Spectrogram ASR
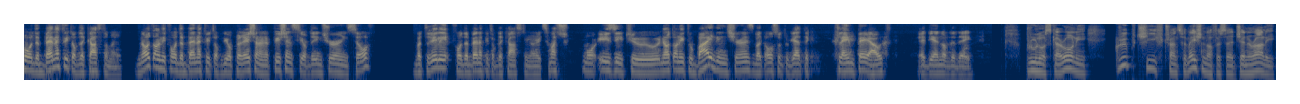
for the benefit of the customer, not only for the benefit of the operation and efficiency of the insurer itself, but really for the benefit of the customer. It's much more easy to not only to buy the insurance, but also to get the claim payout at the end of the day. Bruno Scaroni, Group Chief Transformation Officer Generali,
